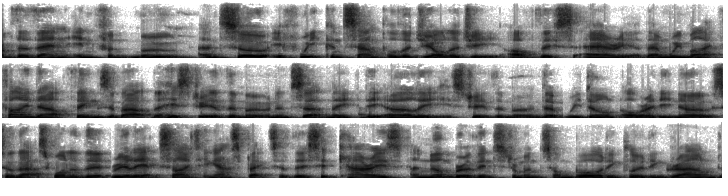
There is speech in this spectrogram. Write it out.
of the then infant moon. And so, if we can sample the geology of this area, then we might find out things about the history of the moon and certainly the early history of the moon that we don't already know. So, that's one of the really exciting aspects of this. It carries a number of instruments on board, including ground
